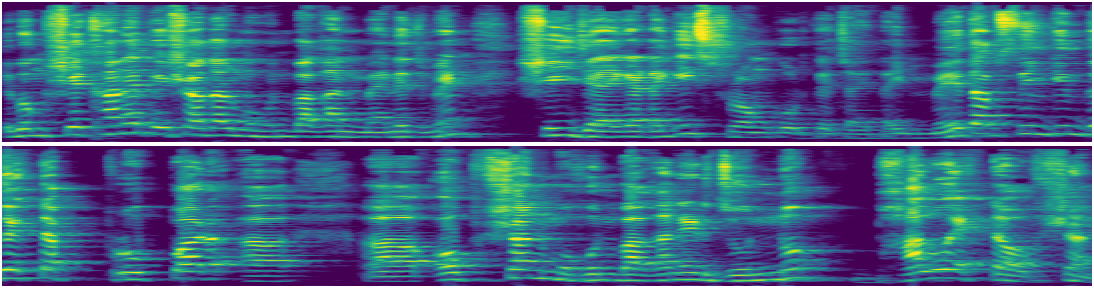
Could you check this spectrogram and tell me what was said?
এবং সেখানে পেশাদার মোহনবাগান ম্যানেজমেন্ট সেই জায়গাটাকেই স্ট্রং করতে চায়। তাই মেহতাব সিং কিন্তু একটা প্রপার অপশান মোহনবাগানের জন্য ভালো একটা অপশান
